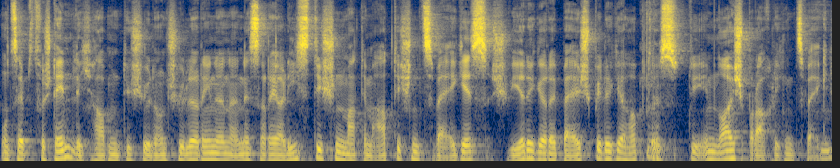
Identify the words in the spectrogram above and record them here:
und selbstverständlich haben die Schüler und Schülerinnen eines realistischen mathematischen Zweiges schwierigere Beispiele gehabt als die im neusprachlichen Zweig. Mhm.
